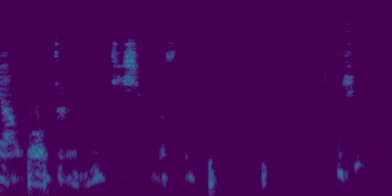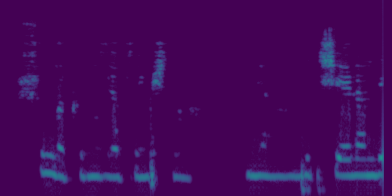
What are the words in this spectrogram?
Ya oldu. Müthiş dostum. Şu, şunu da kırmızı yapsaymış da. Ya bir kişi eğlendi.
